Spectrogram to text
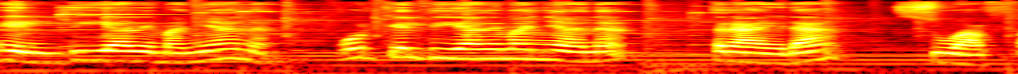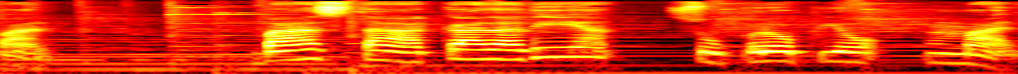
el día de mañana, porque el día de mañana traerá su afán basta a cada día su propio mal.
